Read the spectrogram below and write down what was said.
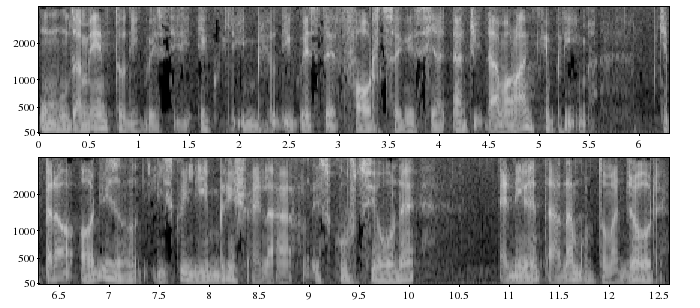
un mutamento di questi equilibri di queste forze che si agitavano anche prima che però oggi sono gli squilibri cioè l'escursione è diventata molto maggiore.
